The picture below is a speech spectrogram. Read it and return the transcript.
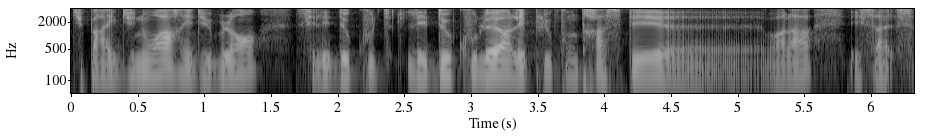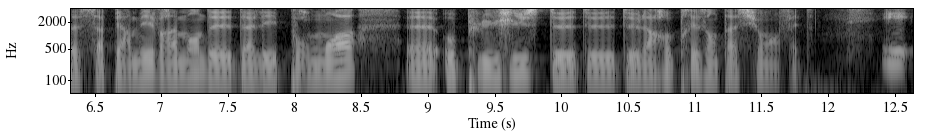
tu pars avec du noir et du blanc. C'est les deux, les deux couleurs les plus contrastées. Euh, voilà. Et ça, ça, permet vraiment d'aller, pour moi, euh, au plus juste de, de, la représentation, en fait. Et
